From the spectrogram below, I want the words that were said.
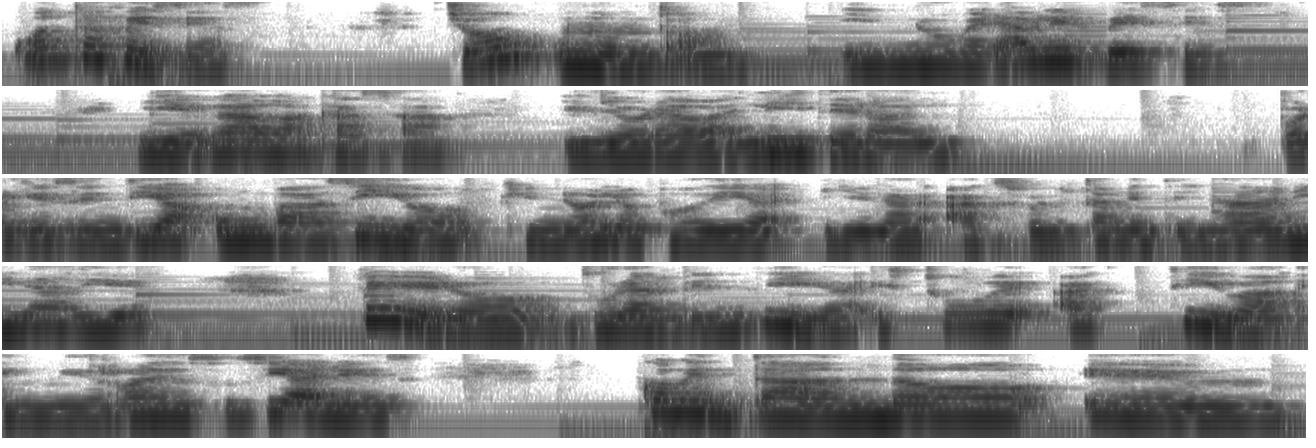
¿Cuántas veces? Yo un montón, innumerables veces llegaba a casa y lloraba literal porque sentía un vacío que no lo podía llenar absolutamente nada ni nadie, pero durante el día estuve activa en mis redes sociales, comentando, em,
